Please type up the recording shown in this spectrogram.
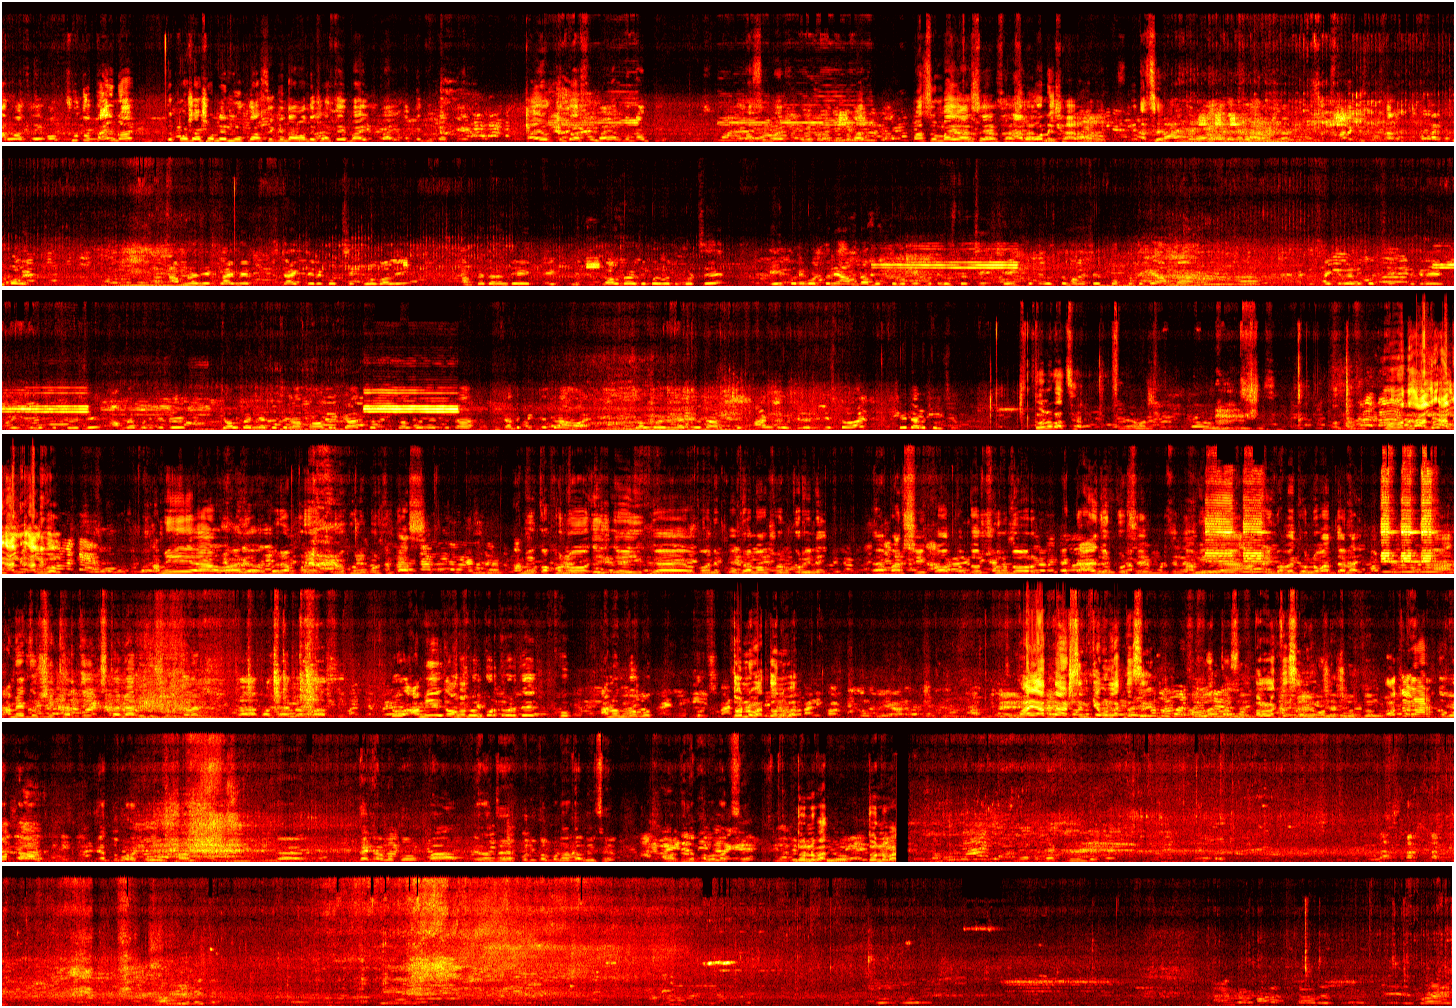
আরও আছে এবং শুধু তাই নয় যে প্রশাসনের লোক আছে কিন্তু আমাদের সাথে। ভাই ভাই আপনি কি কাছে ভাইও কিন্তু আছে। ভাই আপনার নাম কি? মাসুম ভাই। ধন্যবাদ। মাসুম ভাই আছে আর অনেক স্যার আমাদের। আছে। আর কিছু আর কিছু বলেন। আমরা যে ক্লাইমেট স্ট্রাইক যেটা করছি গ্লোবালি আপনি জানেন যে এই জলবায়ু যে পরিবর্তন ঘটছে এই পরিবর্তনে আমরা ভুক্তভোগী ক্ষতিগ্রস্ত হচ্ছি। সেই ক্ষতিগ্রস্ত মানুষের পক্ষ থেকে আমরা একটা সাইকেল র্যালি করছি যেখানে অনেক যুবক হয়েছে আমরা মনে করি যে জলবায়ু ন্যায্যতা পাওয়া দরকার জলবায়ু ন্যায্যতা যাতে বিকৃত না হয় জলবায়ু ন্যায্যতার যে ফান্ডগুলো সেটা রিলিজ হয় সেই দাবি তুলছি আমরা। ধন্যবাদ স্যার। আমাদের মোহাম্মদ আলী আলী আলী আলী বল। আমি হরিরামপুরের পূর্ব খলিপুর থেকে আসছি। আমি কখনো এই এই মানে প্রোগ্রামে অংশগ্রহণ করি নাই। বার্ষিক অত্যন্ত সুন্দর একটা আয়োজন করছে। আমি আন্তরিকভাবে ধন্যবাদ জানাই। আমি একজন শিক্ষার্থী ইসলামী আরবি বিশ্ববিদ্যালয়ের শিক্ষা অধ্যয়নরত আছি। তো আমি অংশগ্রহণ করতে পারতে খুব আনন্দ বোধ ধন্যবাদ ধন্যবাদ। ভাই আপনি আসছেন কেমন লাগতেছে? ভালো লাগতেছে। ভালো লাগতেছে। অনেক লোকজন এত বড় একটা অনুষ্ঠান দেখার মতো বা এরা যে পরিকল্পনাটা নিয়েছে আমার কাছে ভালো লাগছে। ধন্যবাদ ধন্যবাদ।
